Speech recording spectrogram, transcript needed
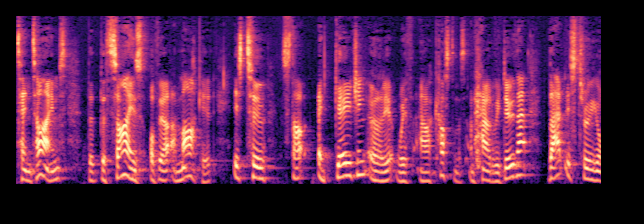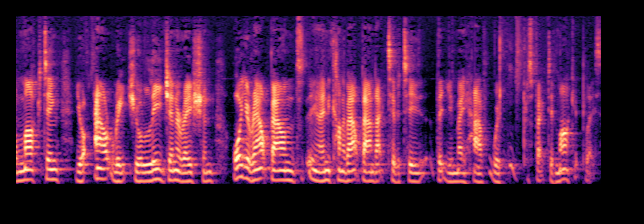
10 times the, the size of a market, is to start engaging earlier with our customers. And how do we do that? That is through your marketing, your outreach, your lead generation, or your outbound, you know, any kind of outbound activity that you may have with prospective marketplace.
